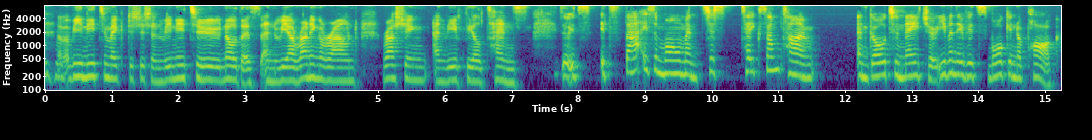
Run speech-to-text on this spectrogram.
Uh, We need to make a decision. We need to know this, and we are running around, rushing, and we feel tense. So it's it's that is a moment. Just take some time and go to nature, even if it's walk in a park,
